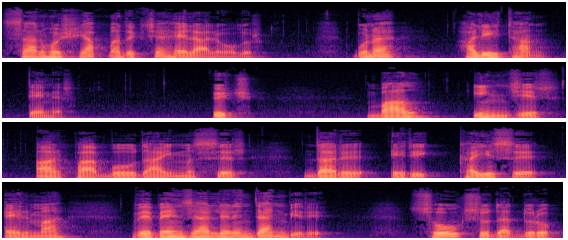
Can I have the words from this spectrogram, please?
sarhoş yapmadıkça helal olur. Buna halitan denir. 3. Bal, incir, arpa, buğday, mısır, darı, erik, kayısı, elma ve benzerlerinden biri soğuk suda durup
